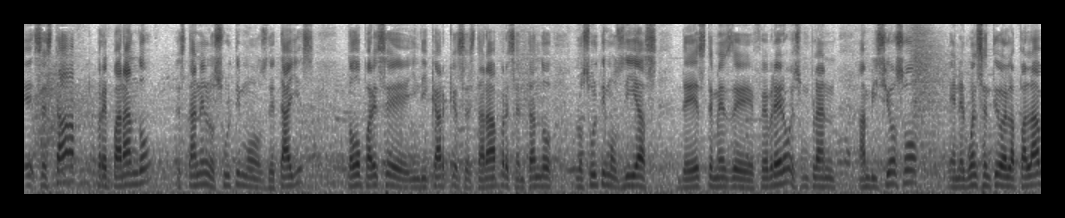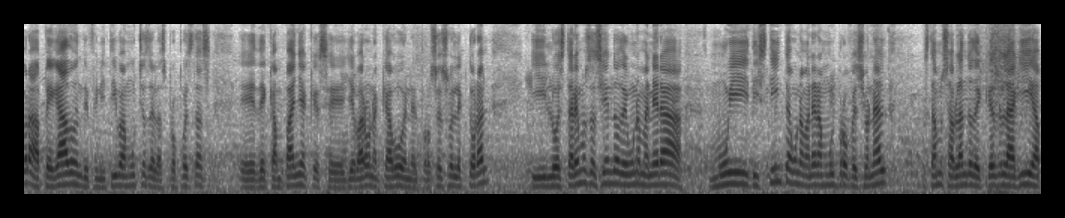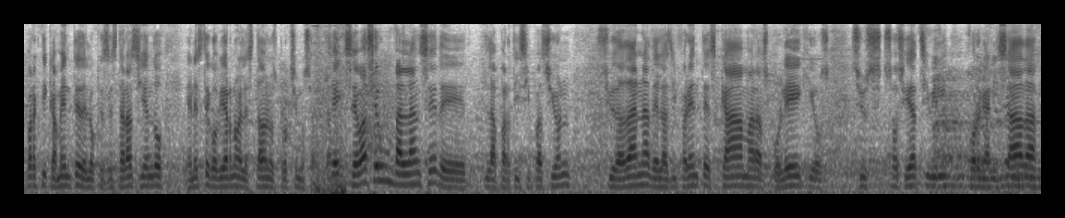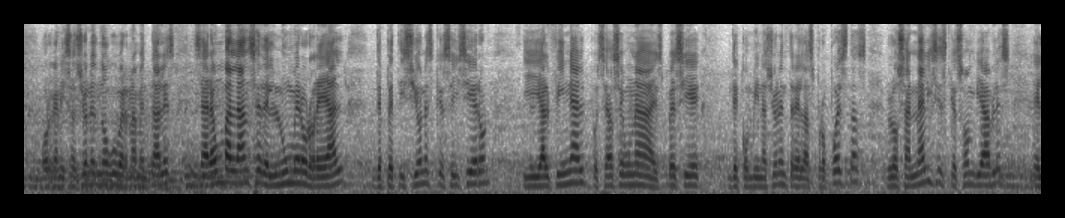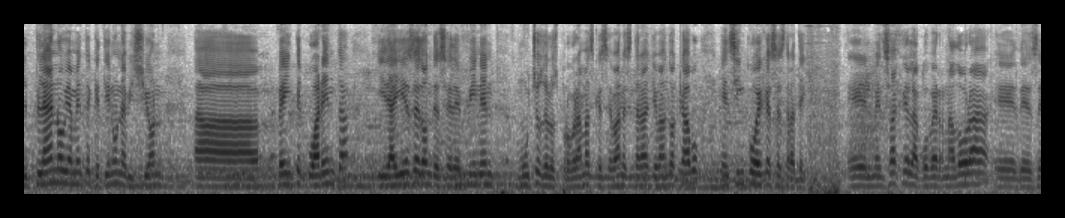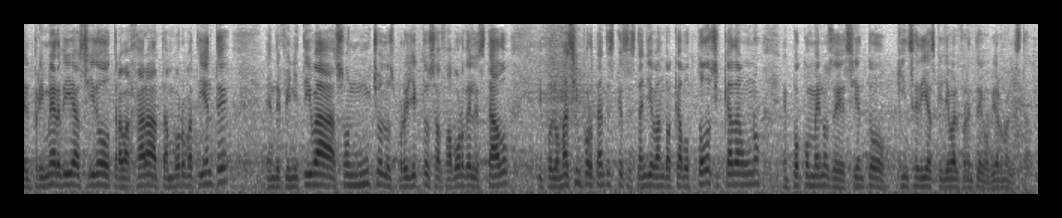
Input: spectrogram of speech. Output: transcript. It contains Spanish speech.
Eh, se está preparando, están en los últimos detalles. Todo parece indicar que se estará presentando los últimos días de este mes de febrero. Es un plan ambicioso en el buen sentido de la palabra, apegado en definitiva a muchas de las propuestas eh, de campaña que se llevaron a cabo en el proceso electoral y lo estaremos haciendo de una manera muy distinta, una manera muy profesional Estamos hablando de que es la guía prácticamente de lo que se estará haciendo en este gobierno del Estado en los próximos años. Se, va a hacer un balance de la participación ciudadana de las diferentes cámaras, colegios, sociedad civil organizada, organizaciones no gubernamentales. Se hará un balance del número real de peticiones que se hicieron y al final pues se hace una especie de combinación entre las propuestas, los análisis que son viables, el plan obviamente que tiene una visión a 2040 y de ahí es de donde se definen muchos de los programas que se van a estar llevando a cabo en cinco ejes estratégicos. El mensaje de la gobernadora eh, desde el primer día ha sido trabajar a tambor batiente. En definitiva, son muchos los proyectos a favor del Estado y pues lo más importante es que se están llevando a cabo todos y cada uno en poco menos de 115 días que lleva el frente de gobierno del Estado.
